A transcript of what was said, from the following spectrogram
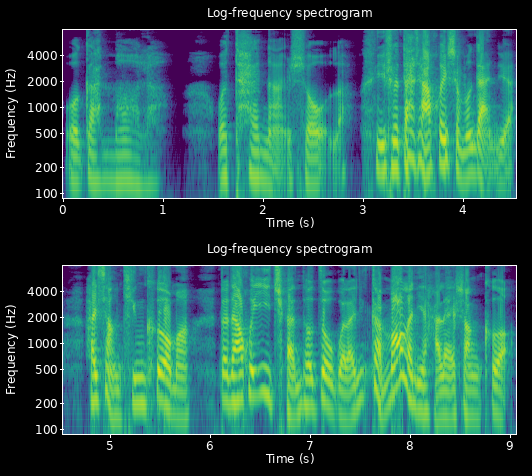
我感冒了。我太难受了，你说大家会什么感觉？还想听课吗？大家会一拳头揍过来。你感冒了，你还来上课，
